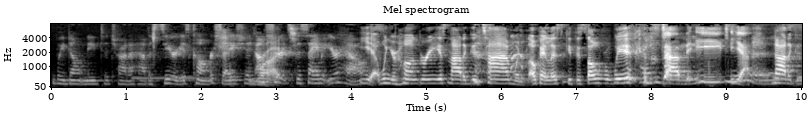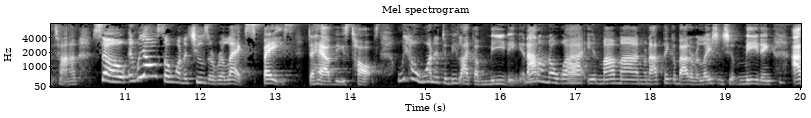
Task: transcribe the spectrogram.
we don't need to try to have a serious conversation. I'm sure it's the same at your house. Yeah, when you're hungry, it's not a good time. When okay, let's get this over with because it's time to eat. Yeah, not a good time. So, and we also want to choose a relaxed space to have these talks. We don't want it to be like a meeting. And I don't know why, in my mind, when I think about a relationship meeting, I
